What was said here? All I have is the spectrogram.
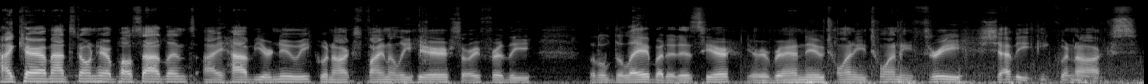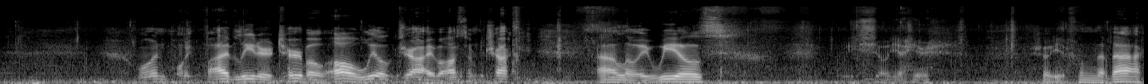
Hi Cara, Matt Stone here at Paul Sadlon's. I have your new Equinox finally here. Sorry for the little delay, but it is here. Your brand new 2023 Chevy Equinox. 1.5 liter turbo all-wheel drive awesome truck. Alloy wheels. Let me show you here. Show you from the back.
